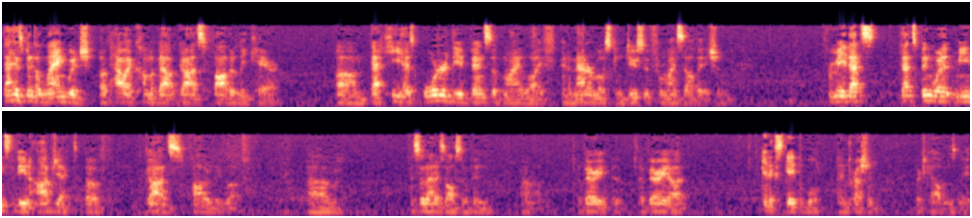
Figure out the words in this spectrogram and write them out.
that has been the language of how I come about God's fatherly care. Um, that He has ordered the events of my life in a manner most conducive for my salvation. For me, that's that's been what it means to be an object of God's fatherly love, um, and so that has also been uh, a very a, a very uh, inescapable impression which Calvin has made.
